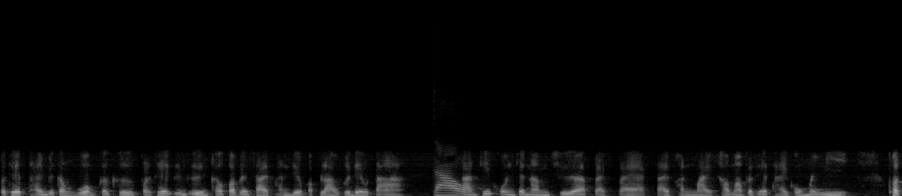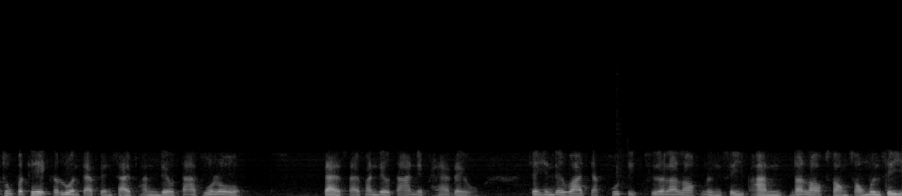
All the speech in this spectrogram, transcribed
ประเทศไทยไม่ต้องห่วงก็คือประเทศอื่นๆเขาก็เป็นสายพันธุ์เดียวกับเราคือเดลต้าเจ้าการที่คนจะนำเชื้อแปลกๆ สายพันธุ์ใหม่เข้ามาประเทศไทยคงไม่มี เพราะทุกประเทศก็ล้วนแต่เป็นสายพันธุ์เดลต้าทั่วโลก แต่สายพันธุ์เดลต้าเนี่ยแพร่เร็ว จะเห็นได้ว่าจากผู้ติดเชื้อระลอกหนึ่งสี่พันระลอกสองสองหมื่นสี่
